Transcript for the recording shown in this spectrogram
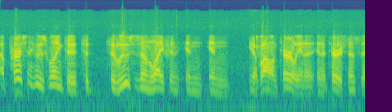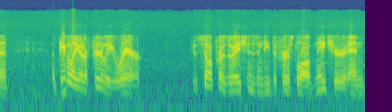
a person who's willing to, to, to lose his own life in, in, in you know, voluntarily in a, in a terrorist incident, people like that are fairly rare. Self-preservation is indeed the first law of nature, and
